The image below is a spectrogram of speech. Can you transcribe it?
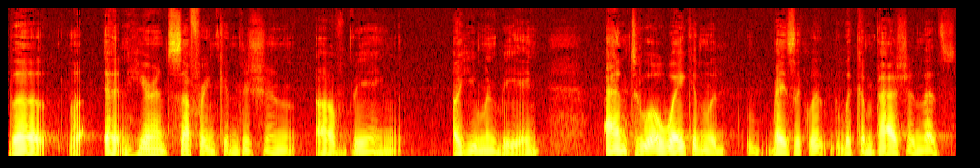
the, the inherent suffering condition of being a human being and to awaken the basically the compassion that's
